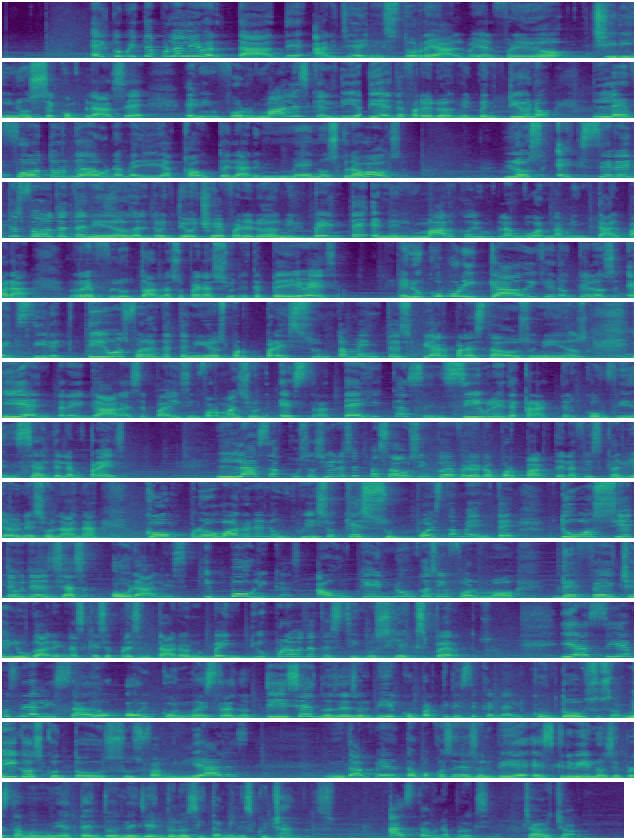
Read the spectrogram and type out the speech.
El Comité por la Libertad de Argenis Torrealba y Alfredo Chirinos se complace en informarles que el día 10 de febrero de 2021 le fue otorgada una medida cautelar menos gravosa. Los excedentes fueron detenidos el 28 de febrero de 2020 en el marco de un plan gubernamental para reflotar las operaciones de PDVSA. En un comunicado dijeron que los exdirectivos fueron detenidos por presuntamente espiar para Estados Unidos y entregar a ese país información estratégica, sensible y de carácter confidencial de la empresa. Las acusaciones el pasado 5 de febrero por parte de la Fiscalía venezolana comprobaron en un juicio que supuestamente tuvo siete audiencias orales y públicas, aunque nunca se informó de fecha y lugar en las que se presentaron 21 pruebas de testigos y expertos. Y así hemos finalizado hoy con nuestras noticias. No se les olvide compartir este canal con todos sus amigos, con todos sus familiares. Tampoco se les olvide escribirnos, siempre estamos muy atentos leyéndolos y también escuchándolos. Hasta una próxima. Chao, chao.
